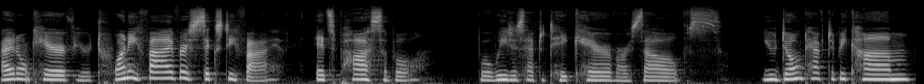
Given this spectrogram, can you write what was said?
I don't care if you're 25 or 65. It's possible. But we just have to take care of ourselves. You don't have to become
